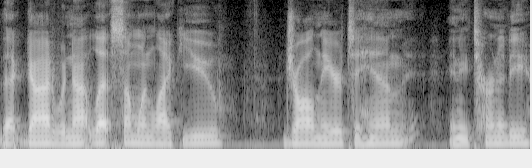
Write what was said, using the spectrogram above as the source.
that God would not let someone like you draw near to Him in eternity.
